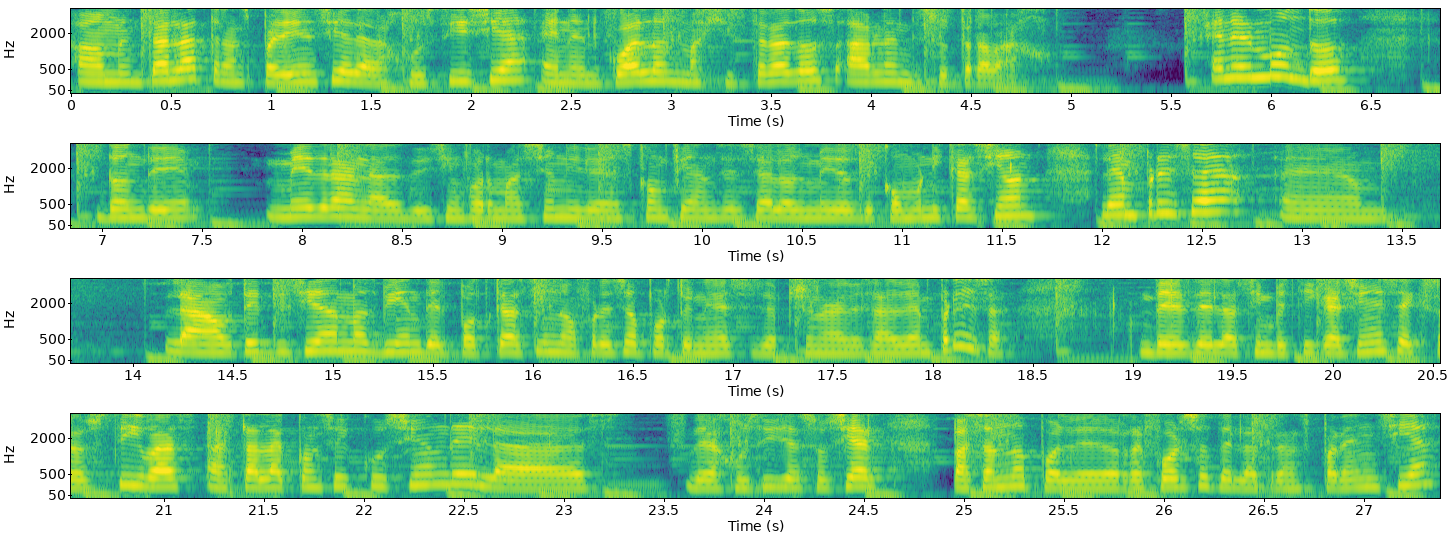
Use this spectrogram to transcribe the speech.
aumentar la transparencia de la justicia en el cual los magistrados hablan de su trabajo. En el mundo donde medran la desinformación y la desconfianza hacia los medios de comunicación, la empresa, em, la autenticidad más bien del podcasting ofrece oportunidades excepcionales a la empresa, desde las investigaciones exhaustivas hasta la consecución de las de la justicia social, pasando por el refuerzo de la transparencia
